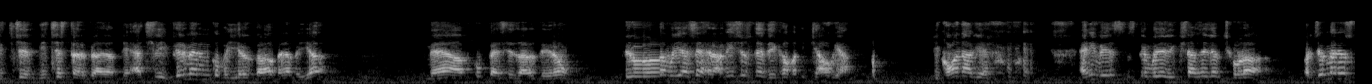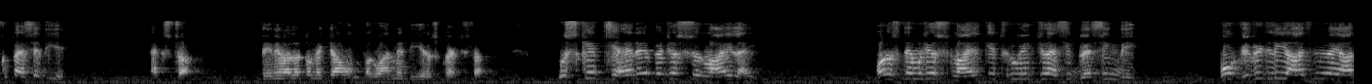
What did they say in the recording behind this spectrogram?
नीचे नीचे स्तर पे आ जाते हैं। एक्चुअली फिर मैंने उनको भैया को कहा मैंने भैया, मैं आपको पैसे ज़्यादा दे रहा हूँ। फिर उन्होंने मुझे ऐसे हैरानी से उसने देखा, पति क्या हो गया? ये कौन आ गया? एनीवेज उसने मुझे रिक्शा से जब छोड़ा और जब मैंने उसको पैसे दिए एक्स्ट्रा देने वाला तो मैं क्या हूँ? भगवान ने दिए उसको एक्स्ट्रा उसके चेहरे पे जो स्माइल आई और उसने मुझे स्माइल के थ्रू एक जो ऐसी ब्लेसिंग दी, वो विविडली आज भी मैं याद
